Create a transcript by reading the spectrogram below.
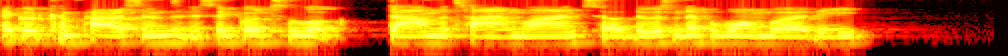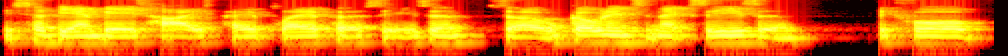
a good comparisons, and it's a good to look down the timeline. So there was never one where the, he said the NBA's highest paid player per season. So going into next season, before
